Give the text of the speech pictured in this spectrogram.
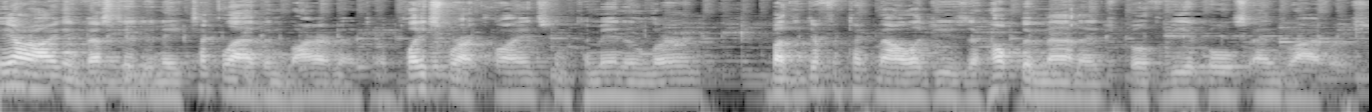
ARI invested in a tech lab environment, a place where our clients can come in and learn about the different technologies that help them manage both vehicles and drivers.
